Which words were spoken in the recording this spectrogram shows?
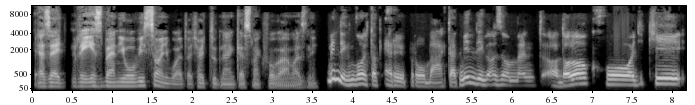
ez egy részben jó viszony volt, vagy hogy tudnánk ezt megfogalmazni? Mindig voltak erőpróbák, tehát mindig azon ment a dolog, hogy ki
